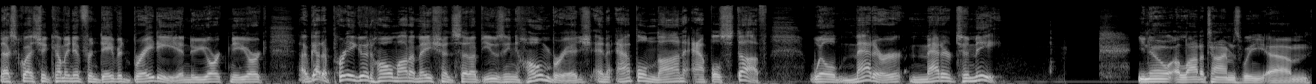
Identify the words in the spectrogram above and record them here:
Next question coming in from David Brady in New York, New York. I've got a pretty good home automation set up using Homebridge and Apple non Apple stuff. Will Matter matter to me? You know, a lot of times we. Um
